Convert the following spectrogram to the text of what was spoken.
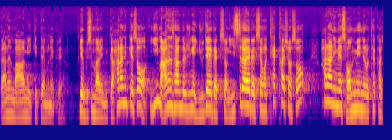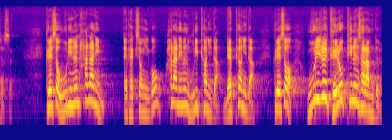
라는 마음이 있기 때문에 그래요. 그게 무슨 말입니까? 하나님께서 이 많은 사람들 중에 유대 백성, 이스라엘 백성을 택하셔서 하나님의 선민으로 택하셨어요. 그래서 우리는 하나님의 백성이고 하나님은 우리 편이다. 내 편이다. 그래서 우리를 괴롭히는 사람들은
